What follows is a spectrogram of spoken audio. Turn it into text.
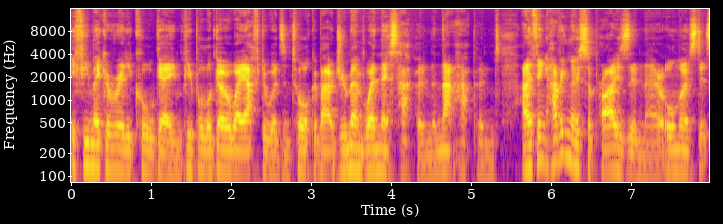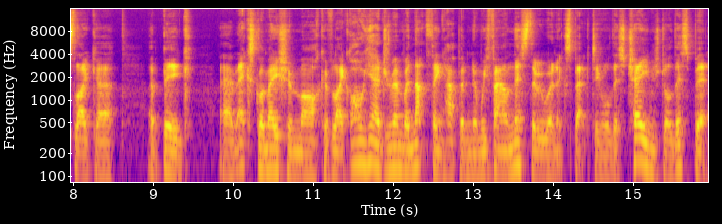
if you make a really cool game, people will go away afterwards and talk about, do you remember when this happened and that happened? And I think having those surprises in there, almost it's like a a big um, exclamation mark of like, oh yeah, do you remember when that thing happened and we found this that we weren't expecting, or this changed, or this bit?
